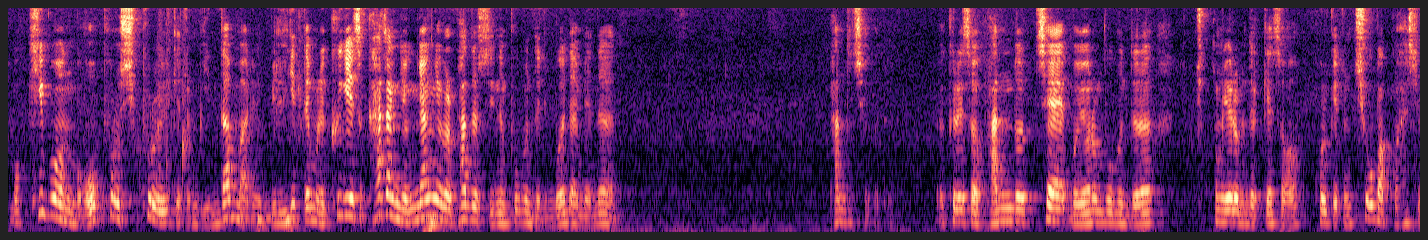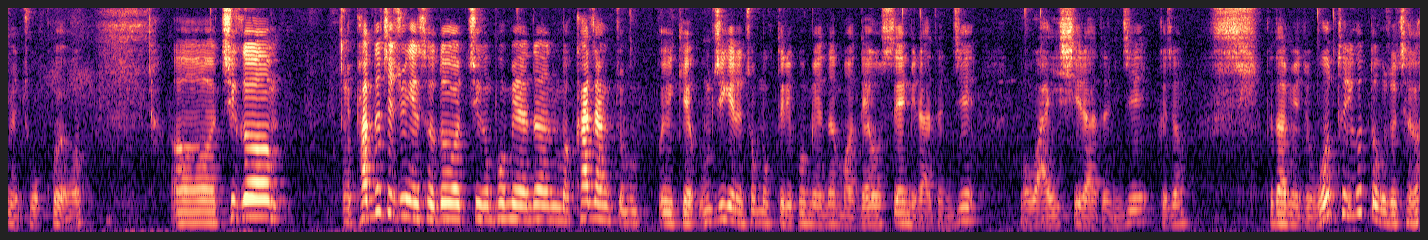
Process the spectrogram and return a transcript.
뭐 기본 뭐 5% 10% 이렇게 좀 민단 말이에요. 밀기 때문에 거기에서 가장 영향력을 받을 수 있는 부분들이 뭐냐면은 반도체거든. 그래서 반도체 뭐 이런 부분들은 조금 여러분들께서 그렇게 좀 치고받고 하시면 좋고요. 어 지금 반도체 중에서도 지금 보면은 뭐 가장 좀 이렇게 움직이는 종목들이 보면은 뭐 네오셈이라든지 뭐 YC라든지 그죠? 그 다음에 이제 워터 이것도 그죠? 제가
